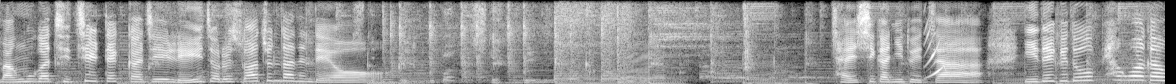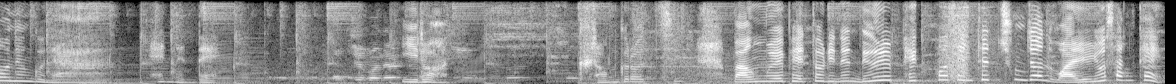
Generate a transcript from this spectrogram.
막무가 지칠 때까지 레이저를 쏴준다는데요. 잘 시간이 되자 이 댁에도 평화가 오는구나 했는데 이런 그럼 그렇지 막무의 배터리는 늘 100% 충전 완료 상태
